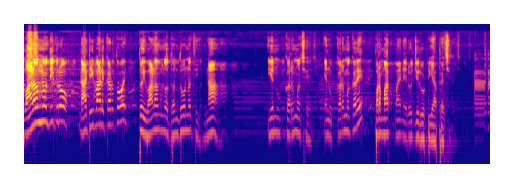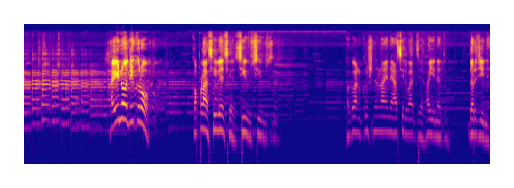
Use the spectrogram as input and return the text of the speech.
વાણંદનો દીકરો દાઢી વાળ કરતો હોય, તો એ વાણંદનો ધંધો નથી. ના, એનું કર્મ છે. એનું કર્મ કરે, પરમાત્મા એને રોજી રોટી આપે છે. હઈનો દીકરો કપડા સીવે છે. શિવ શિવ શિવ ભગવાન કૃષ્ણના એને આશીર્વાદ છે હઈને તો, દરજીને.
